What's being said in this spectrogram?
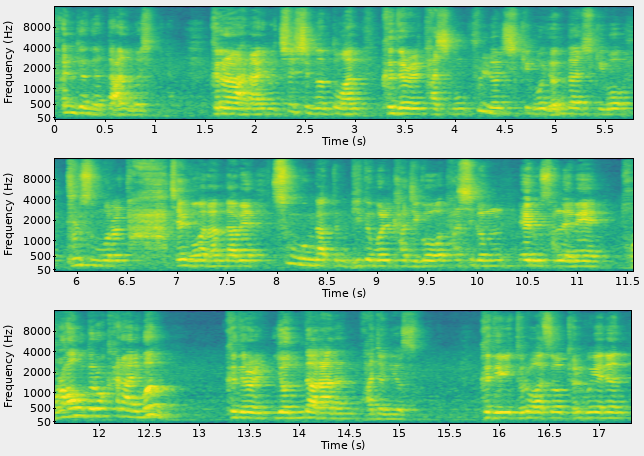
환경이었다 하는 것입니다. 그러나 하나님은 70년 동안 그들을 다시금 훈련시키고 연단시키고 불순물을 다 제거가 난 다음에 순금 같은 믿음을 가지고 다시금 에루살렘에 돌아오도록 하나님은 그들을 연단하는 과정이었습니다. 그들이 들어와서 결국에는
